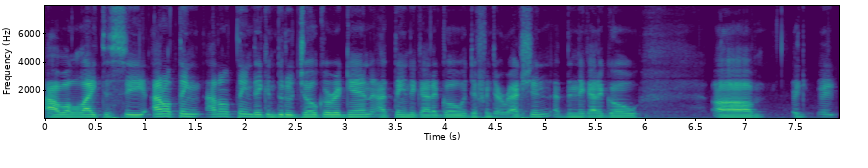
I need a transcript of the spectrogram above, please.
I would like to see. I don't think. I don't think they can do the Joker again. I think they got to go a different direction. I think they got to go. Um, it, it,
